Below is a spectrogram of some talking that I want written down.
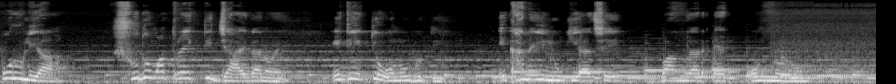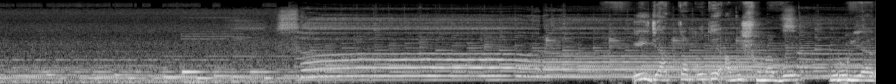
পুরুলিয়া শুধুমাত্র একটি জায়গা নয়, এটি একটি অনুভূতি। এখানেই লুকিয়ে আছে বাংলার এক অন্য রূপ। এই যাত্রাপথে আমি শোনাবো পুরুলিয়ার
